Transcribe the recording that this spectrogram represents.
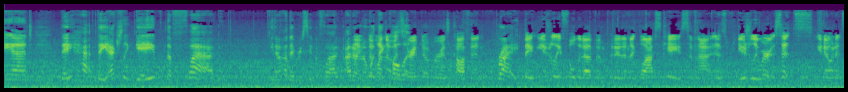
And they had they actually gave the flag you know how they receive a flag? I don't like know the what one they that call was it. draped over his coffin. Right. They usually fold it up and put it in a glass case, and that is usually where it sits. You know, and it's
